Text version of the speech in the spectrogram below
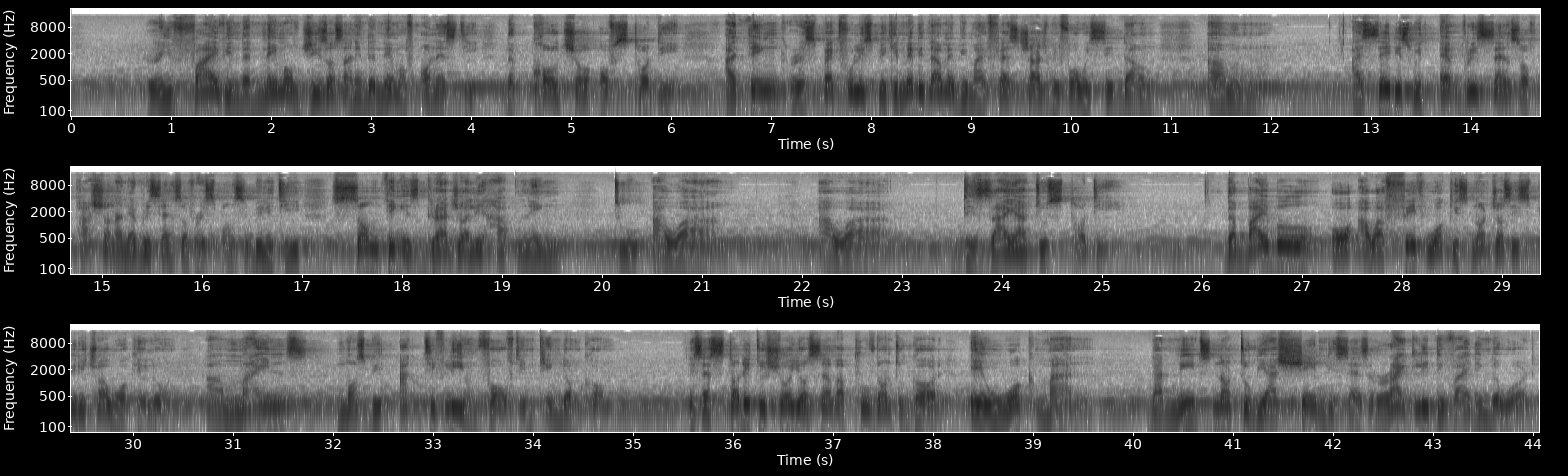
Revive in the name of Jesus and in the name of honesty the culture of study. I think, respectfully speaking, maybe that may be my first charge before we sit down. Um, I say this with every sense of passion and every sense of responsibility. Something is gradually happening to our our desire to study. The Bible or our faith walk is not just a spiritual walk alone. Our minds must be actively involved in kingdom come. It says, study to show yourself approved unto God, a workman that needs not to be ashamed, he says, rightly dividing the word.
